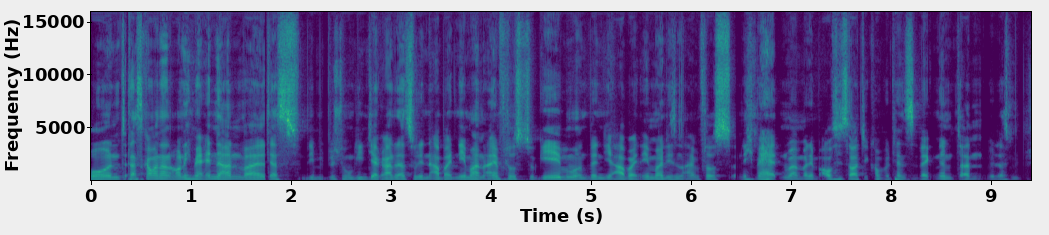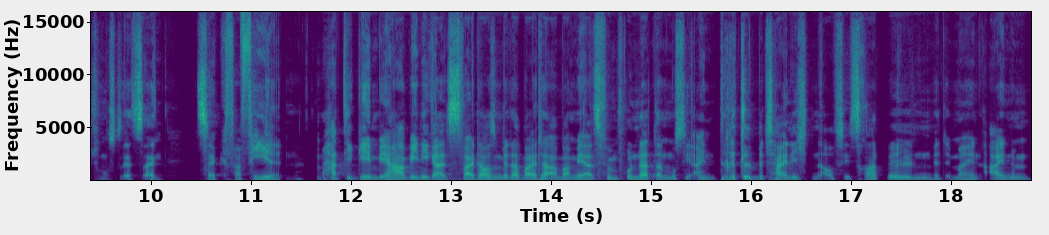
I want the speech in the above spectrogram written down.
Und das kann man dann auch nicht mehr ändern, weil das, die Mitbestimmung dient ja gerade dazu, den Arbeitnehmern Einfluss zu geben. Und wenn die Arbeitnehmer diesen Einfluss nicht mehr hätten, weil man dem Aufsichtsrat die Kompetenzen wegnimmt, dann würde das Mitbestimmungsgesetz seinen Zweck verfehlen. Hat die GmbH weniger als 2000 Mitarbeiter, aber mehr als 500, dann muss sie einen Drittel beteiligten Aufsichtsrat bilden, mit immerhin einem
